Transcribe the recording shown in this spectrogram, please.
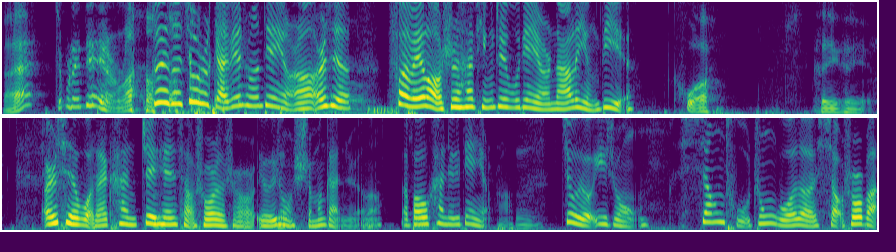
哎，这不是那电影吗？》，对的，就是改编成了电影啊，而且哦范伟老师还凭这部电影拿了影帝。嚯，可以可以，而且我在看这篇小说的时候，有一种什么感觉呢？啊，包括看这个电影啊，嗯，就有一种乡土中国的小说版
